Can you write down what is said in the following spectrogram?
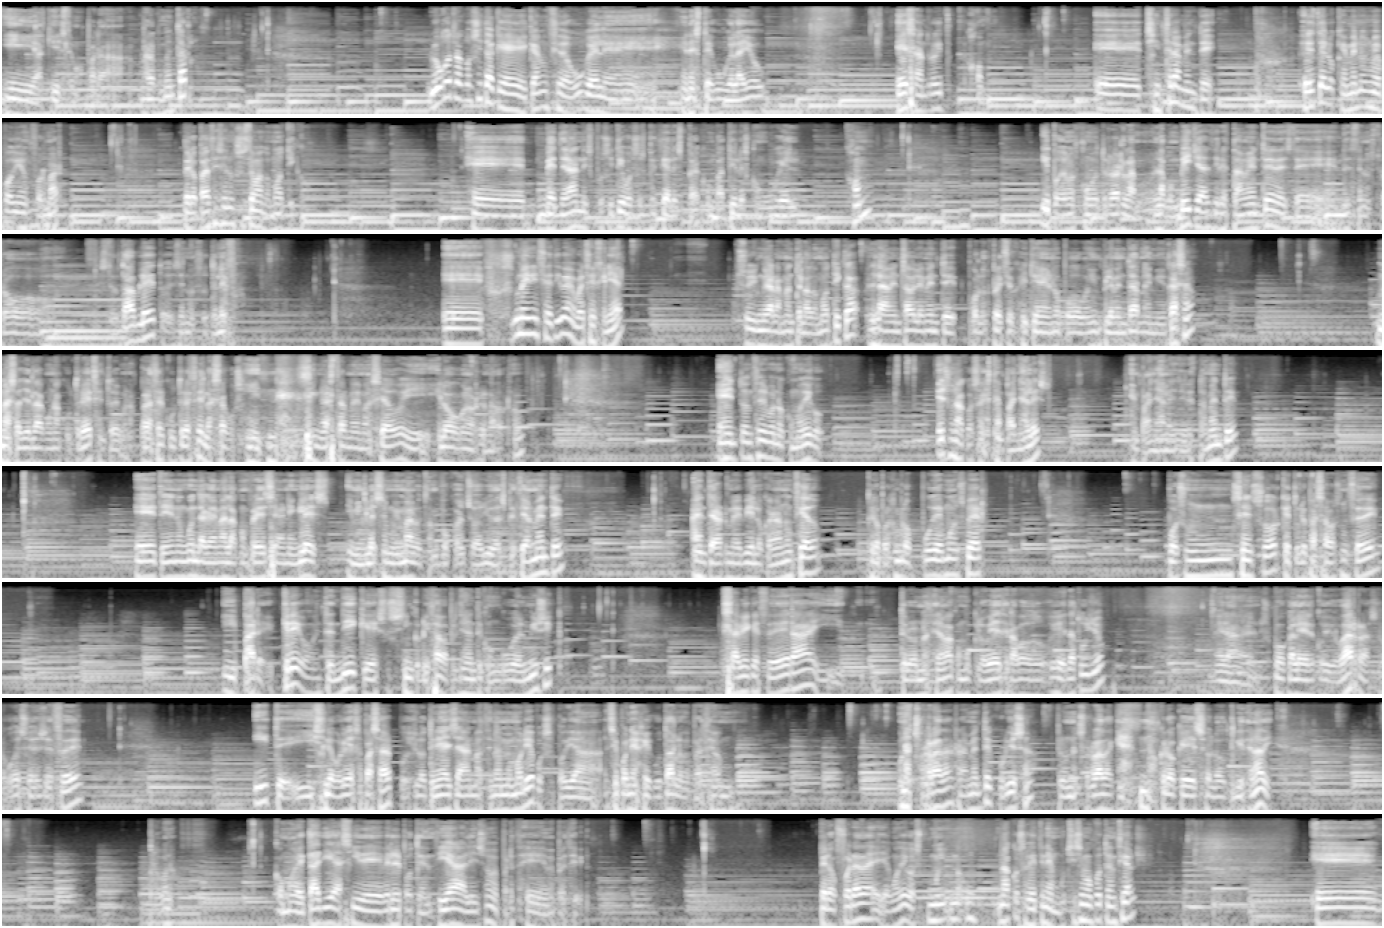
y aquí estemos para, comentarlo. Luego otra cosita que, ha anunciado Google eh, en este Google I.O. es Android Home. Eh, sinceramente, es de lo que menos me he podido informar, pero parece ser un sistema domótico. Eh, venderán dispositivos especiales para compatibles con Google Home y podemos controlar las la bombillas directamente desde, nuestro tablet o desde nuestro teléfono. Eh, una iniciativa me parece genial. Soy un gran amante de la domótica. Lamentablemente, por los precios que tiene, no puedo implementarla en mi casa. Más allá de alguna Q13, entonces bueno, para hacer Q13 las hago sin, sin gastarme demasiado y, luego con el ordenador, ¿no? Entonces, bueno, como digo, es una cosa que está en pañales, en pañales directamente. Eh, teniendo en cuenta que además la conferencia era en inglés y mi inglés es muy malo, tampoco ha hecho ayuda especialmente a enterarme bien lo que han anunciado. Pero por ejemplo, pudimos ver pues un sensor que tú le pasabas un CD y creo, entendí que eso sincronizaba precisamente con Google Music. Sabía que CD era y te lo mencionaba como que lo habías grabado, era tuyo. Era, supongo que leer el código de barras o algo de ese CD y, si le volvías a pasar, pues lo tenías ya almacenado en memoria, pues se podía se ponía a ejecutarlo. Me parecía una chorrada realmente curiosa, pero una chorrada que no creo que eso lo utilice nadie. Como detalle así de ver el potencial y eso me parece me parece bien. Pero fuera de, como digo, es una cosa que tiene muchísimo potencial. Eh,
